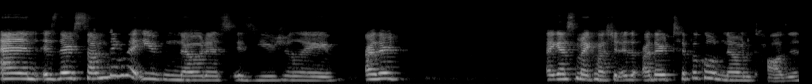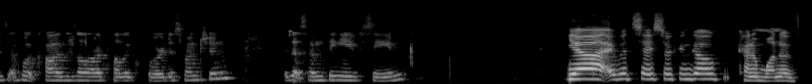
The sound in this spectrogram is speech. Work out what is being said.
And is there something that you've noticed is usually are there I guess my question is Are there typical known causes of what causes a lot of pelvic floor dysfunction? Is that something you've seen? Yeah, I would say so. It can go kind of one of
